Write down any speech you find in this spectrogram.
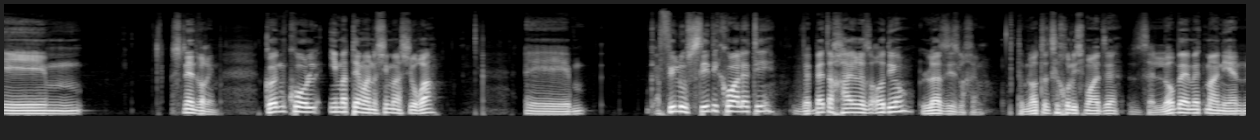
אמ, שני דברים. קודם כל, אם אתם אנשים מהשורה, אמ, אפילו CD quality ובטח high-res audio לא יזיז לכם. אתם לא תצליחו לשמוע את זה, זה לא באמת מעניין,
